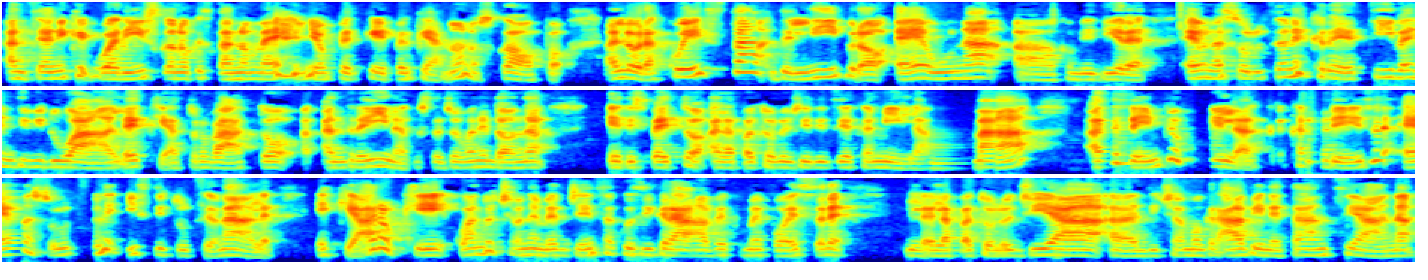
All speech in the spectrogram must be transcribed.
anziani che guariscono, che stanno meglio perché? Perché hanno uno scopo. Allora questa del libro è una, uh, come dire, è una soluzione creativa individuale che ha trovato Andreina, questa giovane donna, rispetto alla patologia di zia Camilla, ma ad esempio quella canadese è una soluzione istituzionale. È chiaro che quando c'è un'emergenza così grave come può essere la patologia eh, diciamo grave in età anziana,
